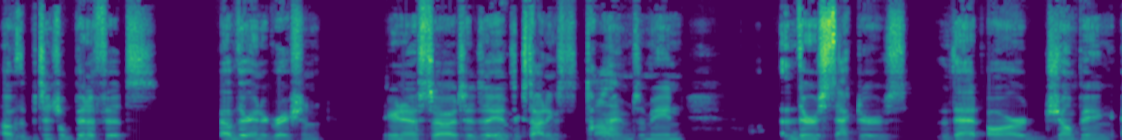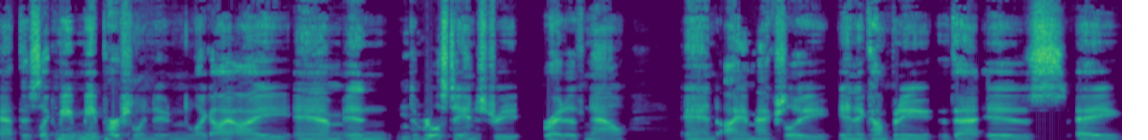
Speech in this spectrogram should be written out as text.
of the potential benefits of their integration. You know, so it's it's, it's exciting times. I mean, there are sectors that are jumping at this. Like me, me personally, Newton. Like I, I am in the real estate industry right of now, and I am actually in a company that is a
